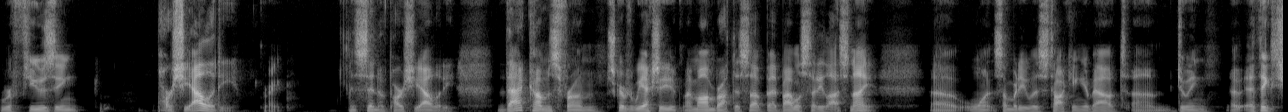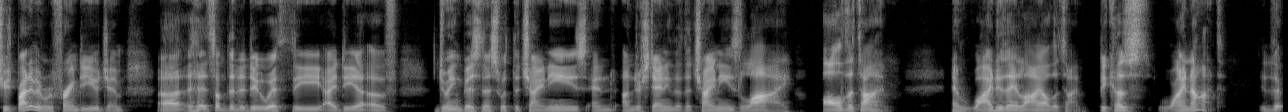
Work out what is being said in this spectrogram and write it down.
refusing partiality Right. the sin of partiality that comes from scripture we actually my mom brought this up at bible study last night uh, one, somebody was talking about um, doing I- think she was probably been referring to you jim uh, it had something to do with the idea of doing business with the chinese and understanding that the chinese lie all the time and why do they lie all the time because why not the,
